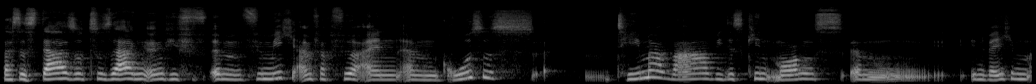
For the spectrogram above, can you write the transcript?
was es da sozusagen irgendwie für mich einfach für ein großes Thema war, wie das Kind morgens, ähm, in welchem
